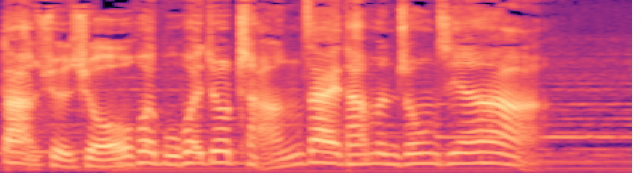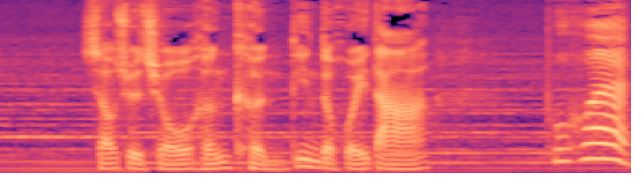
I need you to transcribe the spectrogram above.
大雪球会不会就藏在他们中间啊？小雪球很肯定的回答：“不会，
